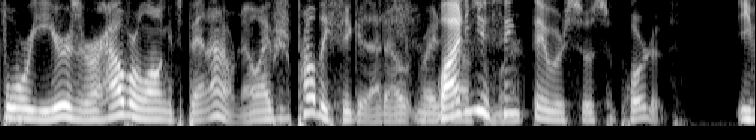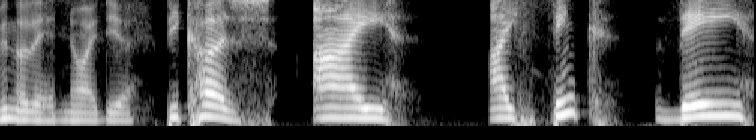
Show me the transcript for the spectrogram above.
four years or however long it's been. I don't know. I should probably figure that out. And write it Why do you somewhere. think they were so supportive? even though they had no idea. because I I think they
